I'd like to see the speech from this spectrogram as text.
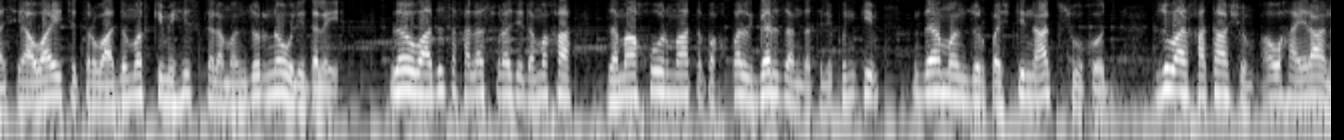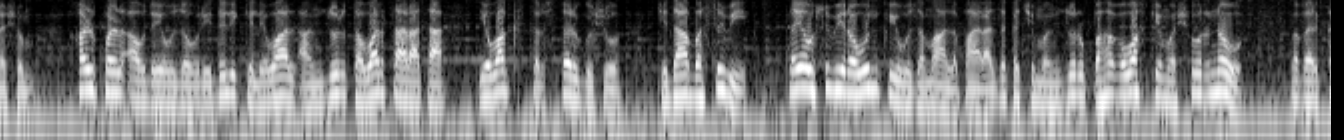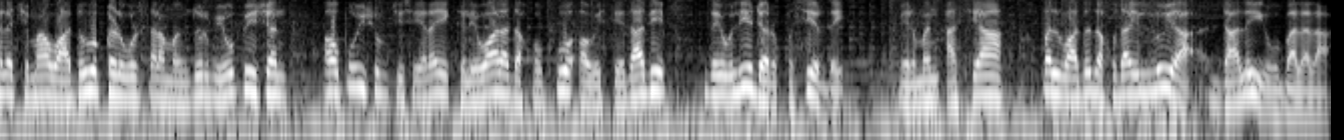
آسیا وایي چې تر واده مخکې مې هیڅکله منظور نه و لیدلی له واده څخه لس ورځې د مخه زما خور ما ته په خپل ګرځنده تلیفون کې د منظور پښتین عکس وښود زه وارخطا شوم او حیرانه شوم خړ پړ او د یو ځورېدلي کلیوال انځور ته ورته راته یو عکس تر سترګو شو چې دا به څه وي دا یو څه ویرونکی و زما لپاره ځکه چې منظور په هغه وخت کې مشهور نه و مګر کله چې ما واده وکړ ورسره منظور مې وپیژند او پوه شوم چې څیره یې کلیواله ده خو پوه او استعداد یې د یو لیډر په څیر دی میرمن اسیا خپل واده د خدای لویه ډالۍ وبلله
